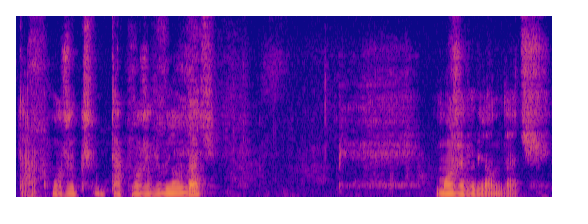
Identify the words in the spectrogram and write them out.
tak może, tak może wyglądać. Może wyglądać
